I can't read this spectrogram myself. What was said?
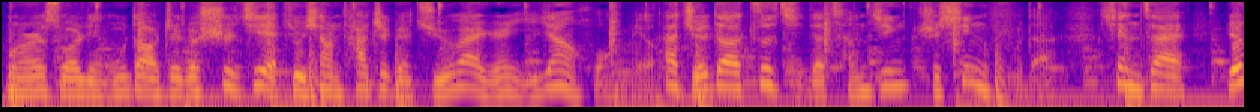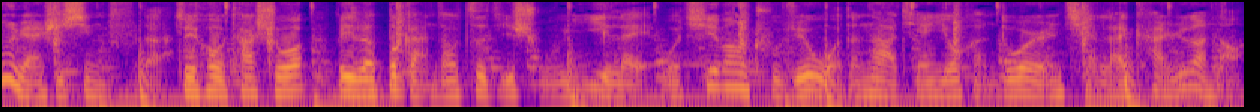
摩尔索领悟到这个世界就像他这个局外人一样荒谬。他觉得自己的曾经是幸福的，现在仍然是幸福的。最后他说：“为了不感到自己属于异类，我期望处决我的那天天有很多人前来看热闹，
